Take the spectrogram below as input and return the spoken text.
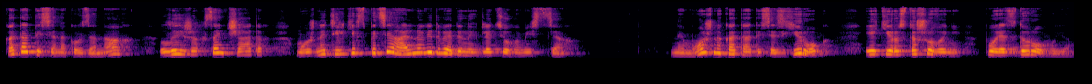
кататися на ковзанах, лижах, санчатах можна тільки в спеціально відведених для цього місцях. Не можна кататися з гірок, які розташовані поряд з дорогою.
